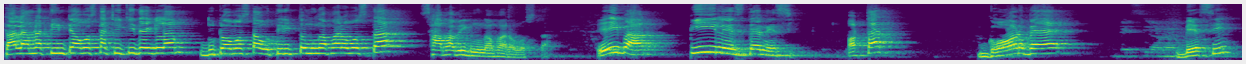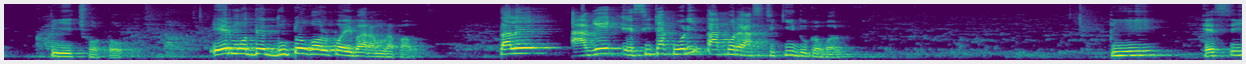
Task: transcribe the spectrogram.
তাহলে আমরা তিনটে অবস্থা কি কি দেখলাম? দুটো অবস্থা অতিরিক্ত মুনাফার অবস্থা স্বাভাবিক মুনাফার অবস্থা। এইবার পি লেস দেন এসি অর্থাৎ গড় ব্যয় বেশি পি ছোট। এর মধ্যে দুটো গল্প এবার আমরা পাবো। তাহলে আগে এসিটা করি, তারপরে আসছি কি দুটো গল্প? পি এসি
